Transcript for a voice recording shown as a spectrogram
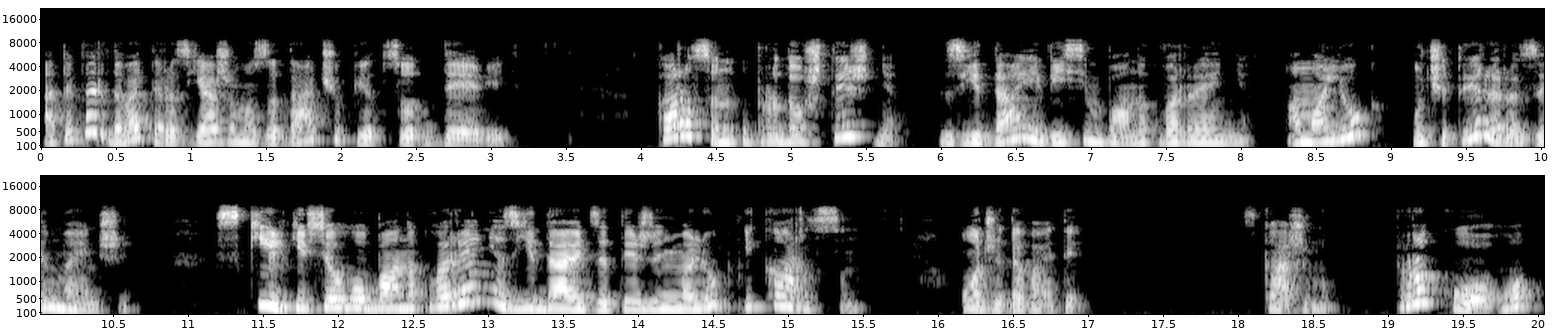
А тепер давайте розв'яжемо задачу 509. Карлсон упродовж тижня з'їдає 8 банок варення, а малюк у 4 рази менше. Скільки всього банок варення з'їдають за тиждень малюк і Карлсон? Отже, давайте скажемо, про кого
